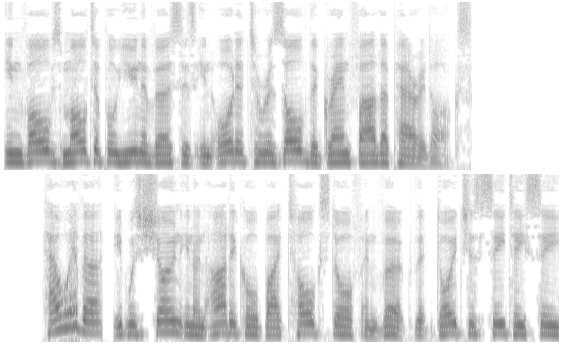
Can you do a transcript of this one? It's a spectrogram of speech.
involves multiple universes in order to resolve the grandfather paradox. However, it was shown in an article by Tolksdorf and Verch that Deutsch's CTC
